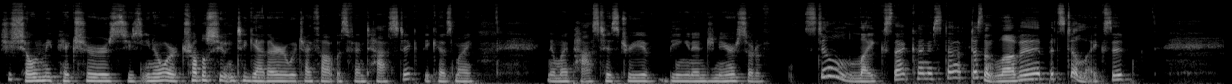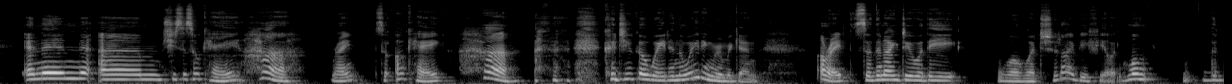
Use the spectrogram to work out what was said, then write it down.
She's showing me pictures. She's, you know, we're troubleshooting together, which I thought was fantastic because my, you know, my past history of being an engineer sort of still likes that kind of stuff. Doesn't love it, but still likes it. And then um, she says, okay, huh, right? So, okay, huh, could you go wait in the waiting room again? All right. So then I do the, well, what should I be feeling? Well, the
